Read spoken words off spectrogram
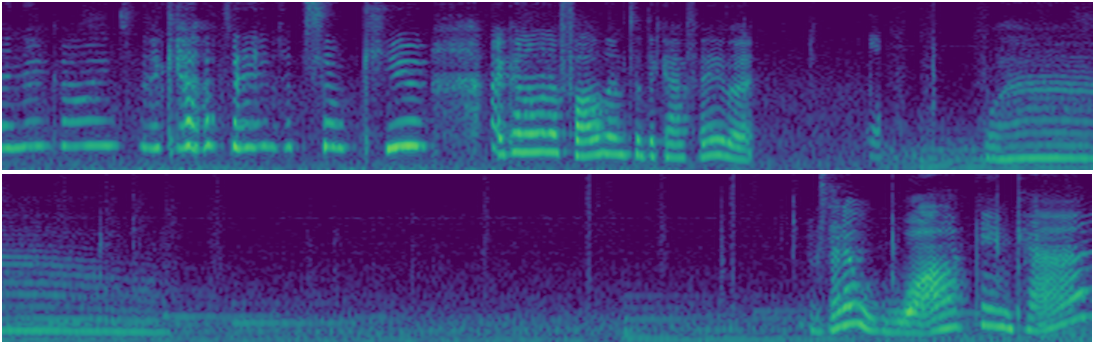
And they're going to the cafe. That's so cute. I kind of want to follow them to the cafe, but... Wow. Is that a walking cat?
